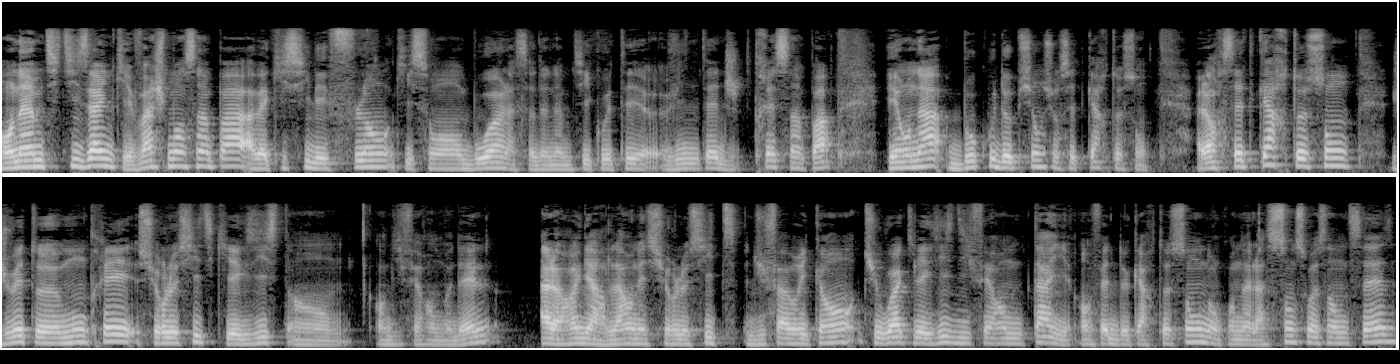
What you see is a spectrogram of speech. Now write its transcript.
On a un petit design qui est vachement sympa avec ici les flancs qui sont en bois, là ça donne un petit côté euh, vintage très sympa et on a beaucoup d'options sur cette carte son. Alors cette carte son, je vais te montrer sur le site qui existe en, en différents modèles. Alors regarde, là on est sur le site du fabricant. Tu vois qu'il existe différentes tailles en fait de cartes son. Donc on a la 176,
